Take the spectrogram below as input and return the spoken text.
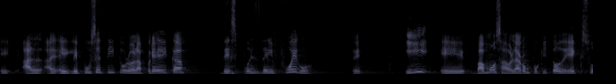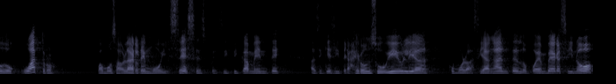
eh, le puse título a la prédica Después del fuego. Y eh, vamos a hablar un poquito de Éxodo 4, vamos a hablar de Moisés específicamente. Así que si trajeron su Biblia, como lo hacían antes, lo pueden ver. Si no,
